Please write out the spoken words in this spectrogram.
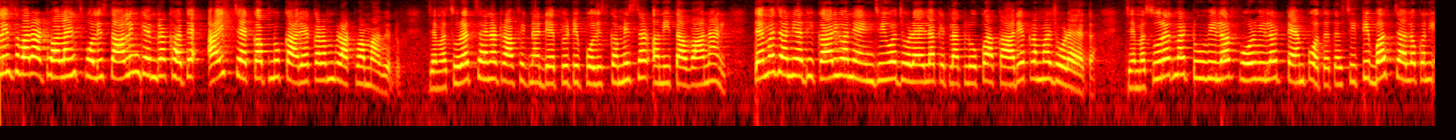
પોલીસ દ્વારા અઠવાલાઇન્સ પોલીસ તાલીમ કેન્દ્ર ખાતે આઈસ ચેકઅપનું કાર્યક્રમ રાખવામાં આવેલું જેમાં સુરત શહેરના ટ્રાફિકના deputy police commissioner Anita Vanani તેમજ અન્ય અધિકારીઓ અને એનજીઓ જોડાયેલા કેટલાક લોકો આ કાર્યક્રમમાં જોડાયા હતા. જેમાં સુરતમાં two wheeler four wheeler tempo તથા સિટી બસ ચાલકોની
